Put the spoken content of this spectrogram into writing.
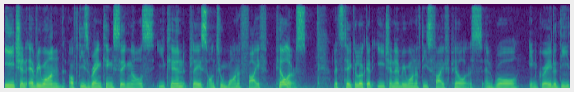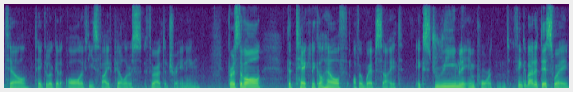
Each and every one of these ranking signals you can place onto one of five pillars. Let's take a look at each and every one of these five pillars and we'll in greater detail take a look at all of these five pillars throughout the training. First of all, the technical health of a website. Extremely important. Think about it this way.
